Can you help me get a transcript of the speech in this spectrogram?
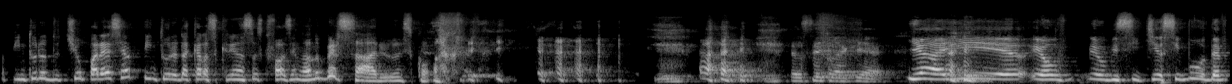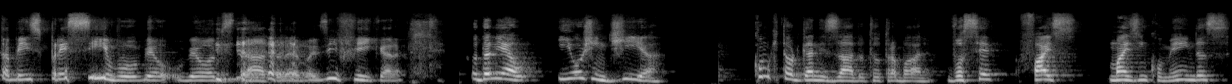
a pintura do tio parece a pintura daquelas crianças que fazem lá no berçário da escola. eu sei como é que é. E aí eu, eu me senti assim, deve estar bem expressivo o meu, o meu abstrato, né? Mas enfim, cara. O Daniel, e hoje em dia, como que está organizado o teu trabalho? Você faz mais encomendas?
